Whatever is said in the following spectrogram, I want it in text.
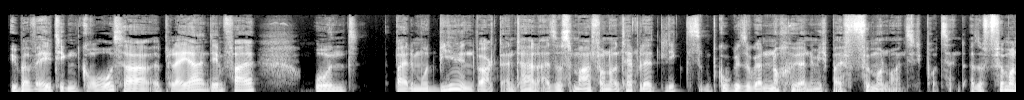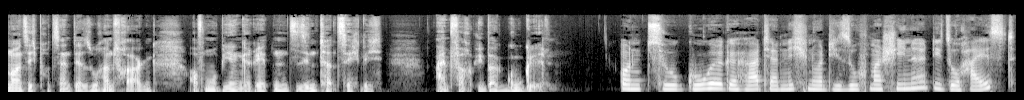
überwältigend großer äh, Player in dem Fall. Und bei dem mobilen Marktanteil, also Smartphone und Tablet, liegt Google sogar noch höher, nämlich bei 95 Prozent. Also 95 Prozent der Suchanfragen auf mobilen Geräten sind tatsächlich einfach über Google. Und zu Google gehört ja nicht nur die Suchmaschine, die so heißt,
